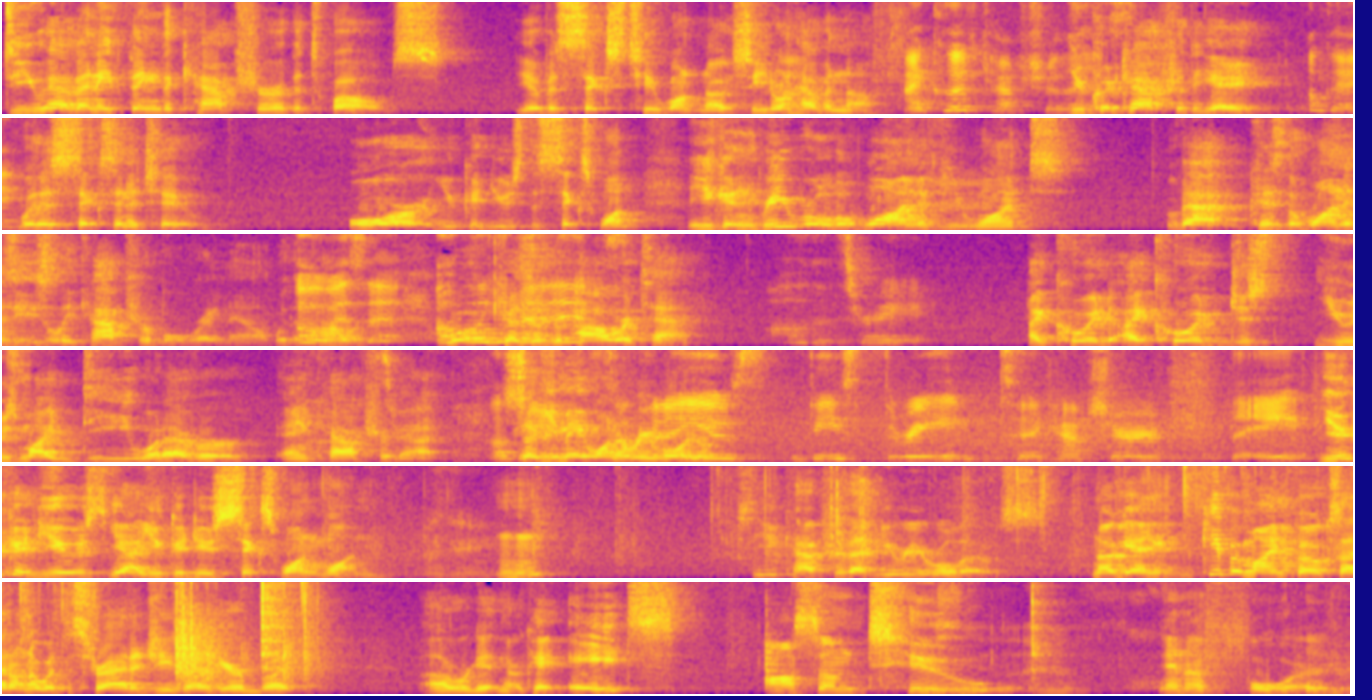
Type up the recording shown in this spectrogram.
do you have anything to capture the 12s? You have a six, two, one. No, so you don't have enough. I could capture this. You could capture the 8 Okay. with a 6 and a 2. Or you could use the 6, 1. You can re-roll the 1 if you Mm. want. That Because the 1 is easily capturable right now with Oh, power. is it? Oh, well, because yeah, of the power is. attack. Oh, that's right. I could I could just use my D whatever and capture That's that. Okay. So you may want to so re-roll Can I use these three to capture the eight? You could use yeah, you could use six one one. Okay. Mm-hmm. So you capture that, you re-roll those. Now again, keep in mind, folks. I don't know what the strategies are here, but uh, we're getting there. Okay, eight, awesome. Two and a four.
